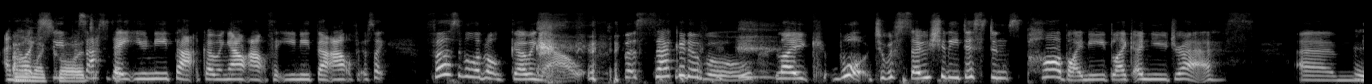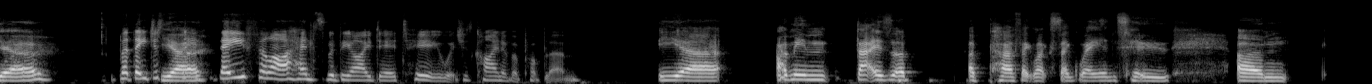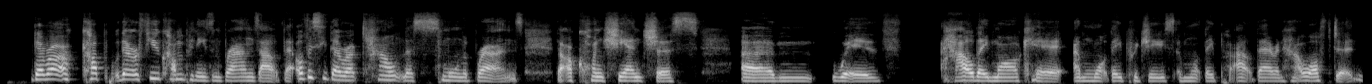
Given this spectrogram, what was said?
And they're Oh like, Super God. Saturday, you need that going out outfit. You need that outfit. It was like, first of all, I'm not going out. but second of all, like, what? To a socially distanced pub, I need like a new dress. Um, yeah But they just, Yeah. they, they fill our heads with the idea too, which is kind of a problem. yeah i mean that is a a perfect like segue into um there are a couple there are a few companies and brands out there obviously there are countless smaller brands that are conscientious um, with how they market and what they produce and what they put out there and how often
